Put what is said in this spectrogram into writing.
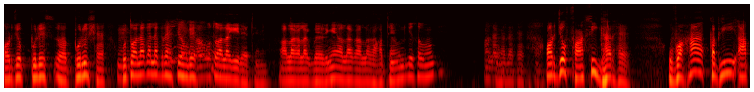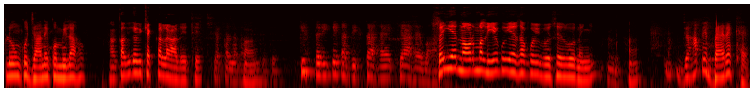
और जो पुलिस पुरुष हैं वो तो अलग अलग रहते होंगे। हाँ, वो तो अलग ही रहते हैं। अलग अलग बैठेंगे अलग अलग आते हैं उनके सबों के। अलग अलग है। और जो फांसी घर है वहाँ कभी आप लोगों को जाने को मिला हो? हाँ कभी कभी चक्कर लगा देते। चक्कर लगा हाँ। देते। थे किस तरीके का दिखता है? क्या है वहाँ? सही है नॉर्मल ही है कोई ऐसा कोई विशेष वो नहीं है। हाँ। जहाँ पे बैरक है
